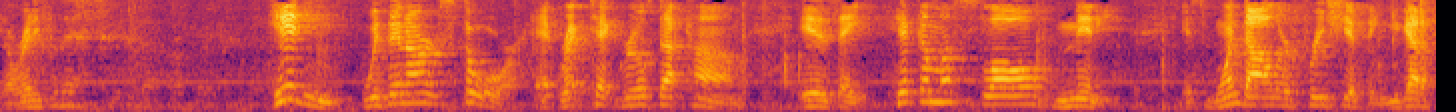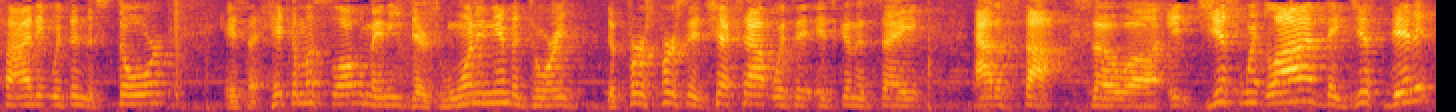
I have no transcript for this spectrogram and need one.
Y'all ready for this? Hidden within our store at rectecgrills.com is a Jicama Slaw Mini. It's $1 free shipping. You got to find it within the store. It's a Jicama Slaw Mini. There's one in inventory. The first person that checks out with it is going to say out of stock. So uh, it just went live. They just did it.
